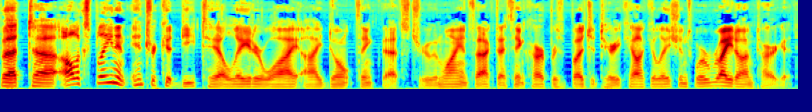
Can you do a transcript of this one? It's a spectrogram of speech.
But uh, I'll explain in intricate detail later why I don't think that's true and why, in fact, I think Harper's budgetary calculations were right on target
